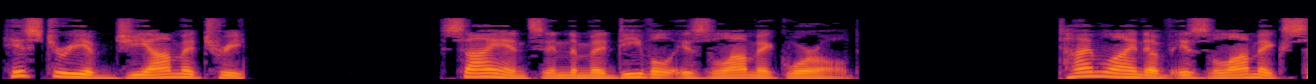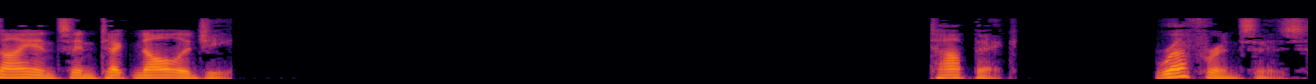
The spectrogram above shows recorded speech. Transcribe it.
History of geometry. Science in the medieval Islamic world. Timeline of Islamic science and technology. References.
